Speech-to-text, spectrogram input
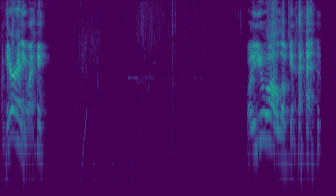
I'm here anyway. what are you all looking at?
